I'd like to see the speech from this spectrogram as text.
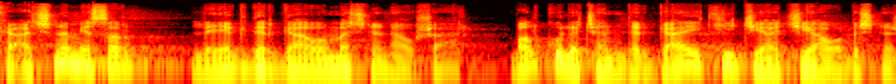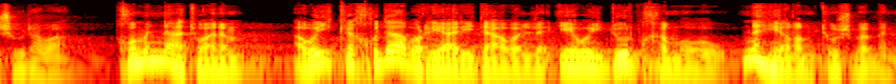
کە ئەچنە میسر لە یەک دەرگاوە مەچنە ناو شار بەڵکو لە چەند دەرگایەکی جیا جیاوە بچنە ژوورەوە خۆ من ناتوانم ئەوەی کە خودا بڕیاری داوە لە ئێوەی دوور بخەمەوە و نەهێڵم تووش ببن.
